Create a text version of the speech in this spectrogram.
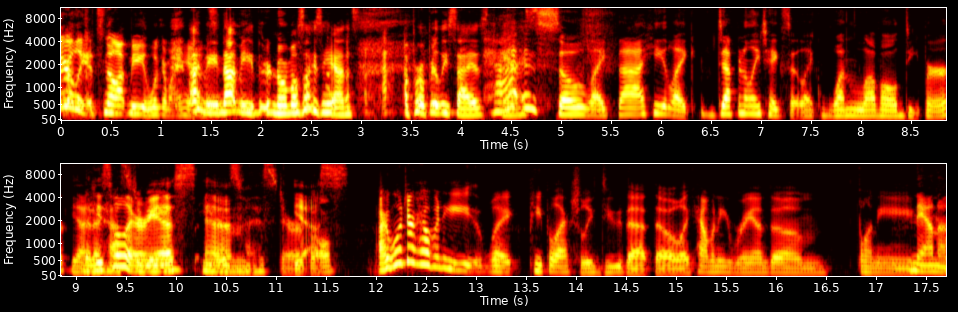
Clearly, it's not me. Look at my hands. I mean, not me. They're normal size hands, appropriately sized. Pat hands. is so like that. He like definitely takes it like one level deeper. Yeah, than it he's has to be. hilarious He is and- hysterical. Yes. I wonder how many like people actually do that though. Like how many random funny Nanas.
